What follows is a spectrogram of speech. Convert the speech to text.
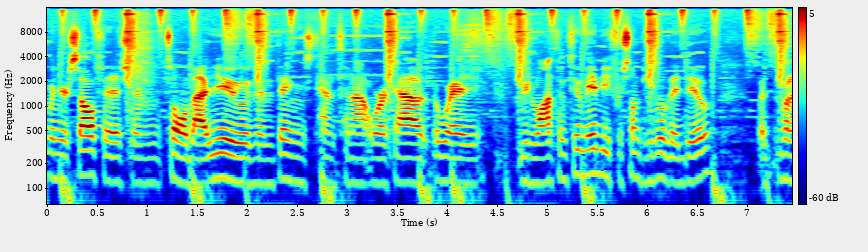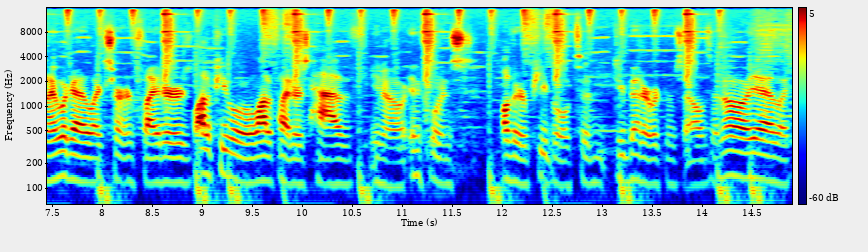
when you're selfish and it's all about you, then things tend to not work out the way you'd want them to. Maybe for some people they do. But when I look at like certain fighters, a lot of people, a lot of fighters have, you know, influenced other people to do better with themselves. And oh yeah, like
